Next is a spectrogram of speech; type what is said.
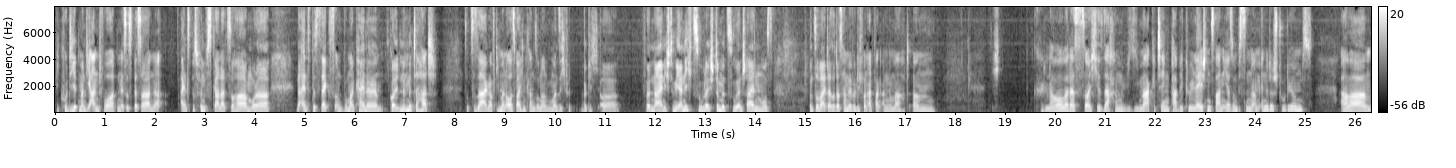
wie kodiert man die Antworten? Ist es besser, eine 1 bis 5 Skala zu haben oder eine 1 bis 6 und wo man keine goldene Mitte hat, sozusagen, auf die man ausweichen kann, sondern wo man sich für wirklich äh, für Nein, ich stimme ja nicht zu oder ich stimme zu entscheiden muss und so weiter. Also das haben wir wirklich von Anfang an gemacht. Ähm, glaube, dass solche Sachen wie Marketing, Public Relations waren eher so ein bisschen am Ende des Studiums. Aber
